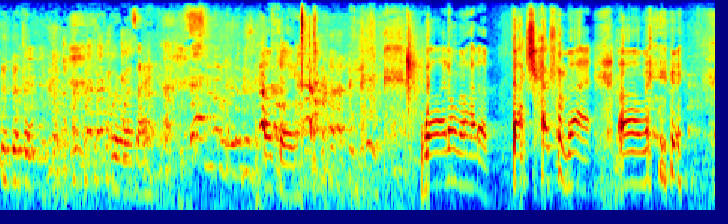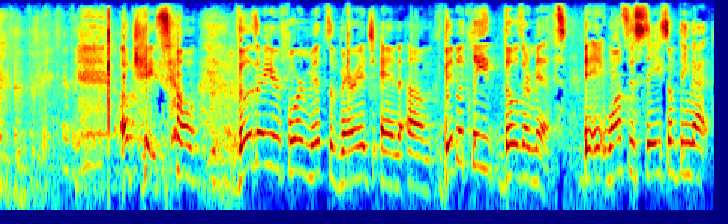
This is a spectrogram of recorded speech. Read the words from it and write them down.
Where was I? Okay. Well, I don't know how to backtrack from that. Um, okay, so those are your four myths of marriage, and um, biblically, those are myths. It, it wants to say something that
